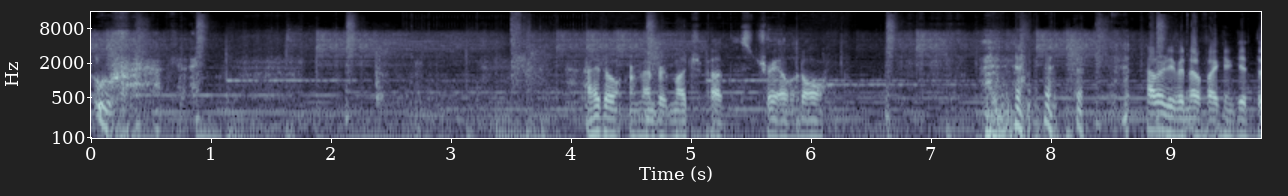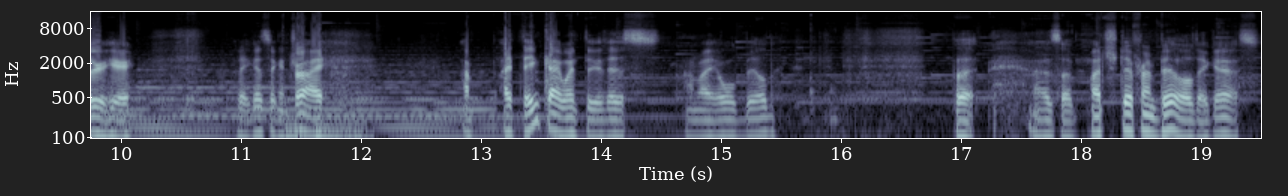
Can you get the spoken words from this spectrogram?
oof, okay. I don't remember much about this trail at all. I don't even know if I can get through here, but I guess I can try. I, I think I went through this on my old build. but has a much different build, I guess.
